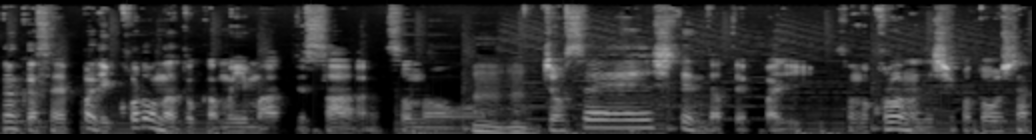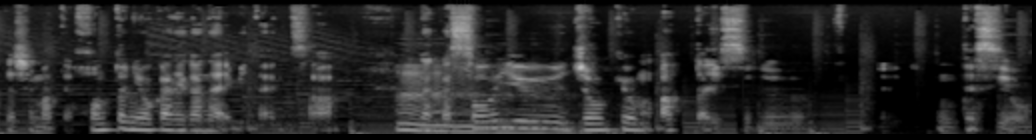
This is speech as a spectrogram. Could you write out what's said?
なんかさ、やっぱりコロナとかも今あってさ、その、うんうん。女性視点だとやっぱり、そのコロナで仕事を失ってしまって本当にお金がないみたいなさ、なんかそういう状況もあったりするんですよ。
